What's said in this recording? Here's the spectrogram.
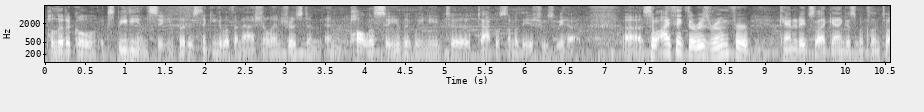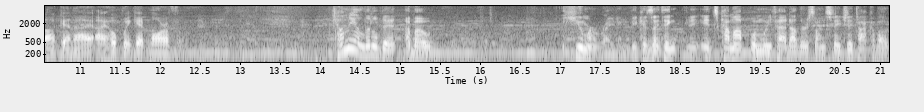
political expediency, but is thinking about the national interest and, and policy that we need to tackle some of the issues we have. Uh, so I think there is room for candidates like Angus McClintock, and I, I hope we get more of them. Tell me a little bit about humor writing because I think it's come up when we've had others on stage. They talk about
